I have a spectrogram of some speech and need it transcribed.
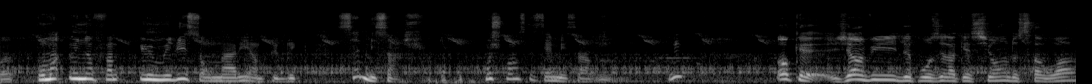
Ouais. Comment une femme humilie son mari en public. C'est un message. Moi, je pense que c'est un message. Oui. Ok, j'ai envie de poser la question de savoir,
